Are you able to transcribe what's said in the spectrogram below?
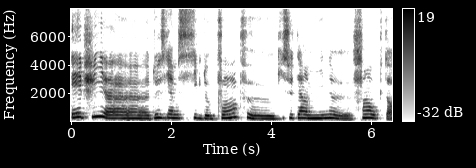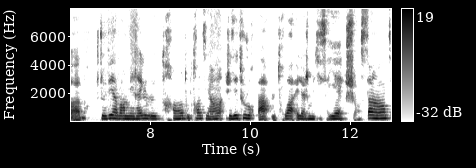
Et puis, euh, deuxième cycle de pompe euh, qui se termine euh, fin octobre. Je devais avoir mes règles le 30 ou le 31. Je les ai toujours pas, le 3. Et là, je me dis, ça y est, je suis enceinte.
